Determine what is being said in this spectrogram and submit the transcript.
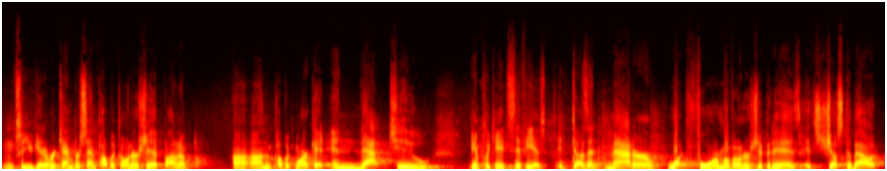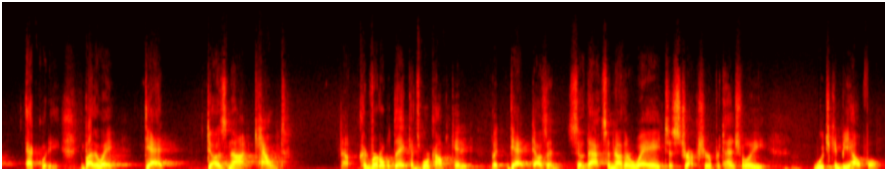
And so you get over 10% public ownership on a uh, on the public market, and that too implicates CFIUS. It doesn't matter what form of ownership it is, it's just about equity. And by the way, debt does not count. Now, convertible debt gets more complicated, but debt doesn't, so that's another way to structure potentially, which can be helpful.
